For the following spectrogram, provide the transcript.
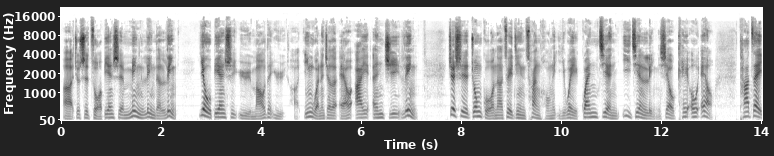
啊，就是左边是命令的令，右边是羽毛的羽啊。英文呢叫做 L-I-N-G Ling。这是中国呢最近窜红的一位关键意见领袖 KOL，他在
